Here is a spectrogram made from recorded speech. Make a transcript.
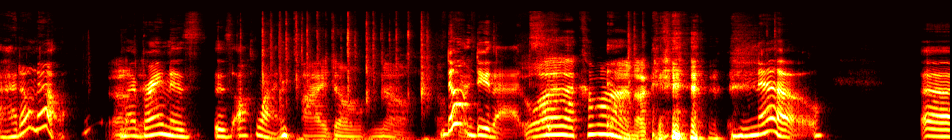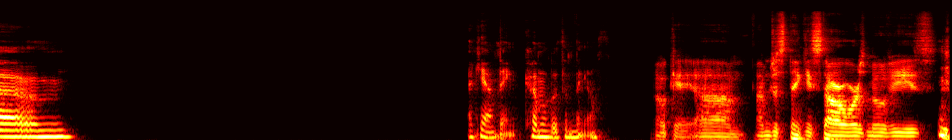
I don't know. Uh, My brain is is offline. I don't know. Don't do that. What? Come on. Okay. No. Um I can't think. Come up with something else. okay. Um, I'm just thinking Star Wars movies.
